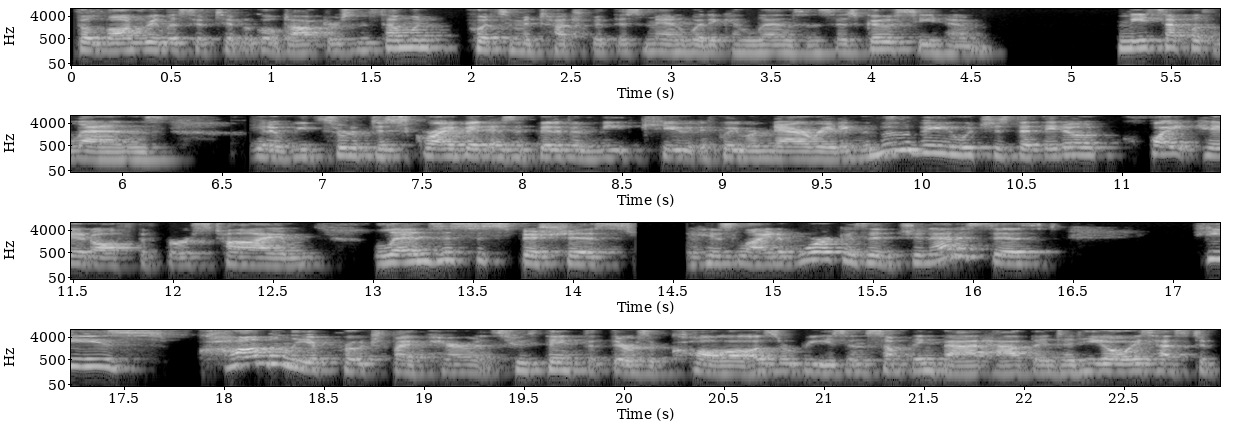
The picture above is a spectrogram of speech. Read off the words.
the laundry list of typical doctors. And someone puts him in touch with this man, Widukind Lenz, and says, go see him. Meets up with Lenz. You know, we'd sort of describe it as a bit of a meet cute if we were narrating the movie, which is that they don't quite hit it off the first time. Lenz is suspicious. His line of work as a geneticist, he's commonly approached by parents who think that there's a cause, a reason, something bad happened, and he always has to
